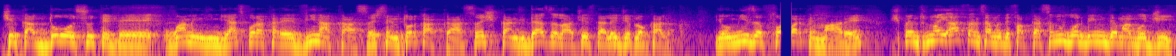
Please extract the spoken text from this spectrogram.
circa 200 de oameni din diaspora care vin acasă și se întorc acasă și candidează la aceste alegeri locale. E o miză foarte mare și pentru noi asta înseamnă de fapt ca să nu vorbim demagogii.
